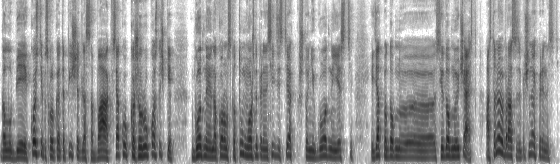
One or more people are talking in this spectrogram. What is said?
голубей, кости, поскольку это пища для собак, всякую кожуру, косточки, годные на корм скоту, можно переносить из тех, что негодные, есть, едят подобную э, съедобную часть. Остальное выбрасывать, запрещено их переносить.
